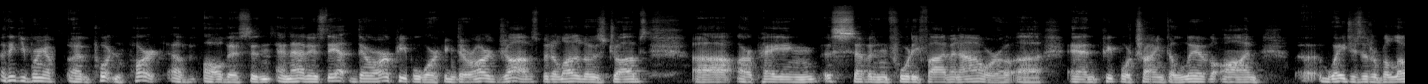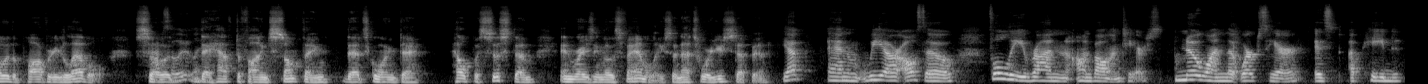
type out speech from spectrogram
I think you bring up an important part of all this, and, and that is that there are people working, there are jobs, but a lot of those jobs uh, are paying seven forty-five an hour, uh, and people are trying to live on uh, wages that are below the poverty level. So Absolutely. they have to find something that's going to help assist them in raising those families, and that's where you step in. Yep. And we are also fully run on volunteers. No one that works here is a paid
